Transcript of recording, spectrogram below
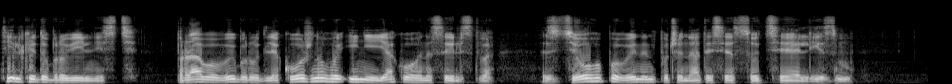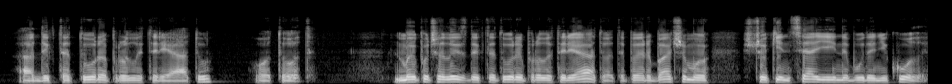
Тільки добровільність, право вибору для кожного і ніякого насильства. З цього повинен починатися соціалізм. А диктатура пролетаріату от-от. Ми почали з диктатури пролетаріату, а тепер бачимо, що кінця їй не буде ніколи.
